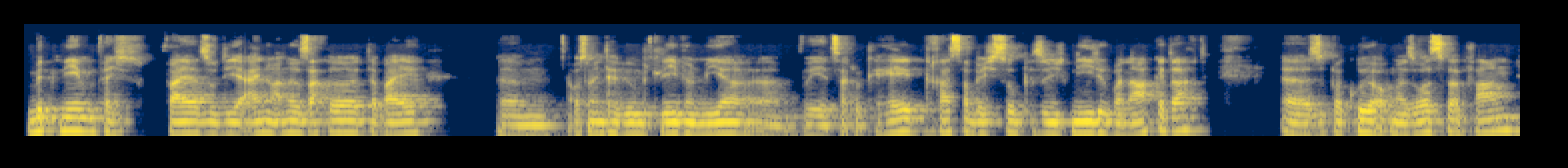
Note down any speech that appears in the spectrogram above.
mitnehmen. Vielleicht war ja so die eine oder andere Sache dabei, ähm, aus dem Interview mit Levi und mir, äh, wo ihr jetzt sagt, okay, hey, krass, habe ich so persönlich nie drüber nachgedacht. Äh, super cool, auch mal sowas zu erfahren.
